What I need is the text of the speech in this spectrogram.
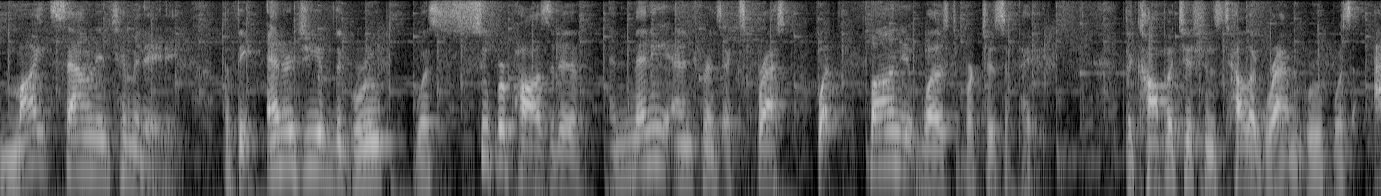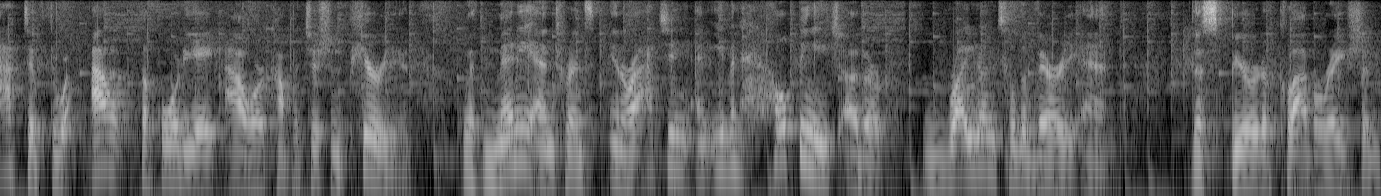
might sound intimidating, but the energy of the group was super positive and many entrants expressed what fun it was to participate. The competition's Telegram group was active throughout the 48 hour competition period, with many entrants interacting and even helping each other right until the very end. The spirit of collaboration,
